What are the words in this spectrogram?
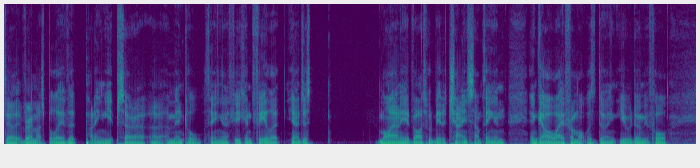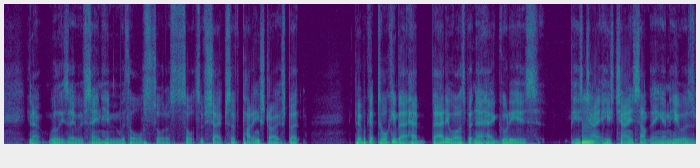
very, very much believe that putting yips are a, a, mental thing, and if you can feel it, you know, just my only advice would be to change something and, and go away from what was doing you were doing before. You know, Willie Z, we've seen him with all sort of sorts of shapes of putting strokes, but people kept talking about how bad he was, but now how good he is. He's Hmm. cha- he's changed something, and he was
